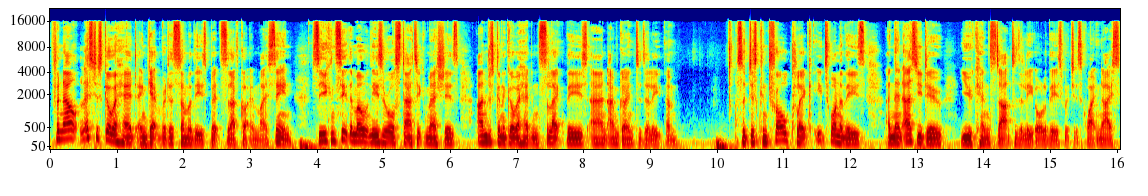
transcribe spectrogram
For now, let's just go ahead and get rid of some of these bits that I've got in my scene. So you can see at the moment these are all static meshes, I'm just going to go ahead and select these and I'm going to delete them. So just control click each one of these and then as you do you can start to delete all of these which is quite nice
